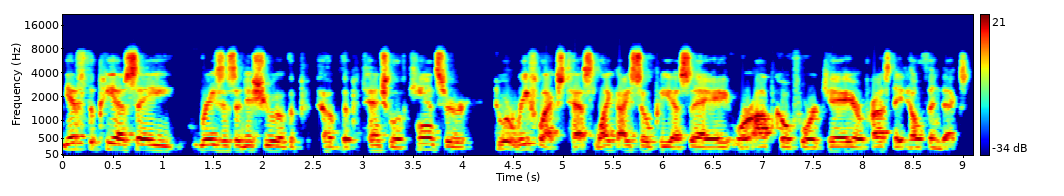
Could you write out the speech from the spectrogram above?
If the PSA raises an issue of the, of the potential of cancer, do a reflex test like ISO-PSA or OPKO-4K or prostate health index.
